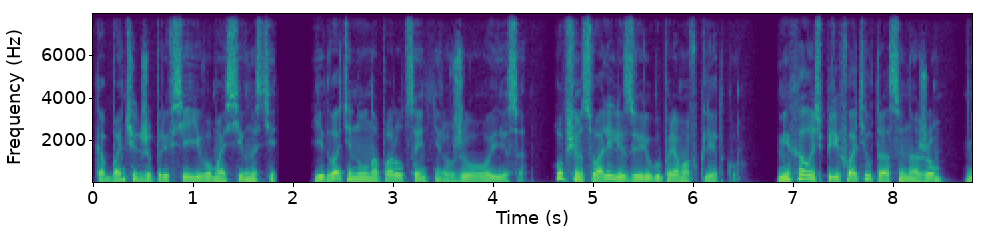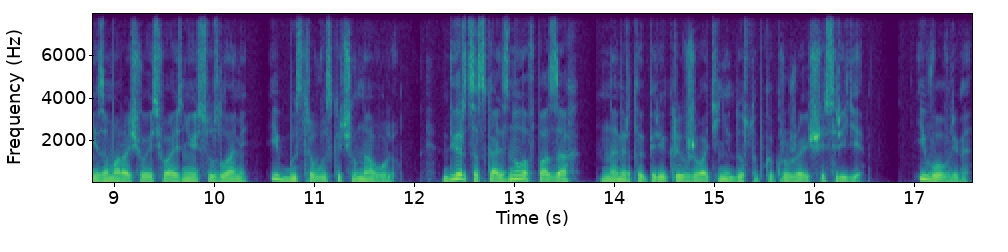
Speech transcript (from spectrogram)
Кабанчик же при всей его массивности едва тянул на пару центнеров живого веса. В общем, свалили зверюгу прямо в клетку. Михалыч перехватил тросы ножом, не заморачиваясь вознёй с узлами, и быстро выскочил на волю. Дверца скользнула в пазах, намертво перекрыв животине доступ к окружающей среде. И вовремя.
